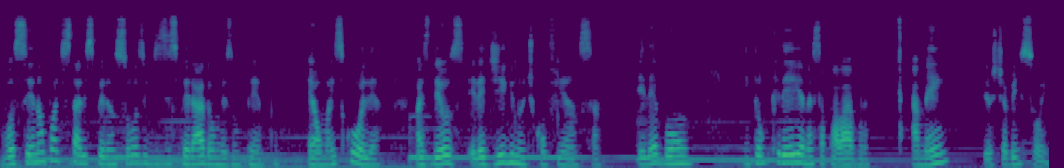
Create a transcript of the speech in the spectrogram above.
Você não pode estar esperançoso e desesperado ao mesmo tempo. É uma escolha. Mas Deus, ele é digno de confiança. Ele é bom. Então creia nessa palavra. Amém? Deus te abençoe.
